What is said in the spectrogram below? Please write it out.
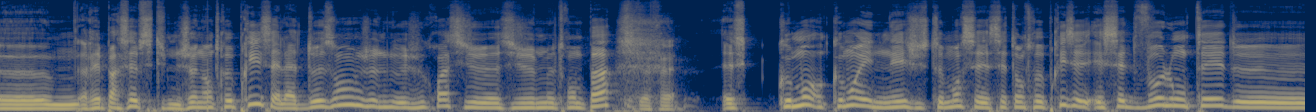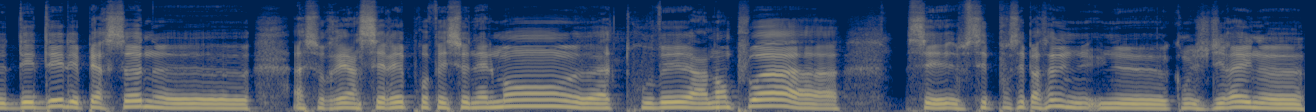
Euh, Réparseb c'est une jeune entreprise, elle a deux ans je, je crois si je si je ne me trompe pas. Tout à fait. Comment comment est née justement ce- cette entreprise et, et cette volonté de d'aider les personnes euh, à se réinsérer professionnellement, euh, à trouver un emploi. C'est pour ces personnes une, je dirais une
